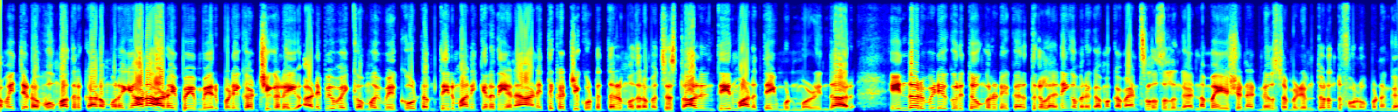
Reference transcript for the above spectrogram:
அமைத்திடவும் அதற்கான முறையான அழைப்பை மேற்படி கட்சிகளை அனுப்பி வைக்கவும் இக்கூட்டம் தீர்மானிக்கிறது என அனைத்து கட்சி கூட்டத்தில் முதலமைச்சர் ஸ்டாலின் தீர்மானத்தை முன்மொழிந்தார். இந்த ஒரு வீடியோ குறித்து உங்களுடைய கருத்துக்களை நீங்க மறக்காமல் கமெண்ட்ஸில் சொல்லுங்க. நம்ம ஏஷியநெட் நியூஸ் தமிழையும் தொடர்ந்து ஃபாலோ பண்ணுங்க.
